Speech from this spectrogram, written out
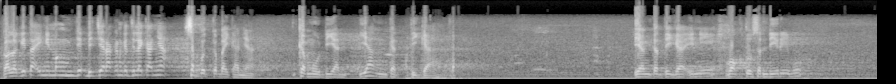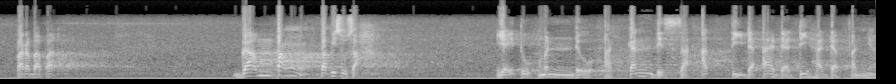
kalau kita ingin membicarakan kejelekannya sebut kebaikannya. Kemudian yang ketiga. Yang ketiga ini waktu sendiri bu. Para bapak. Gampang tapi susah. Yaitu mendoakan di saat tidak ada di hadapannya.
